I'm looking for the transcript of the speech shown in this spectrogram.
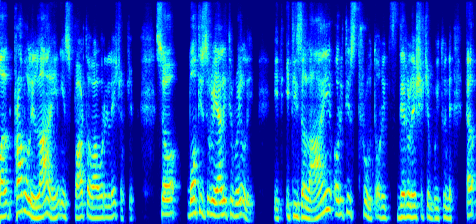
but probably lying is part of our relationship. So what is reality really? It, it is a lie or it is truth or it's the relationship between the uh,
